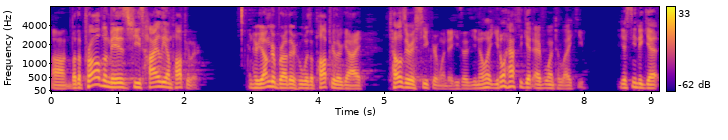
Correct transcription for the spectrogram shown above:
Um, but the problem is she's highly unpopular. And her younger brother, who was a popular guy, tells her a secret one day. He says, you know what? You don't have to get everyone to like you. You just need to get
